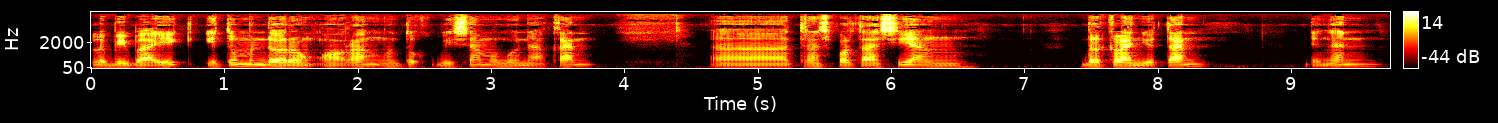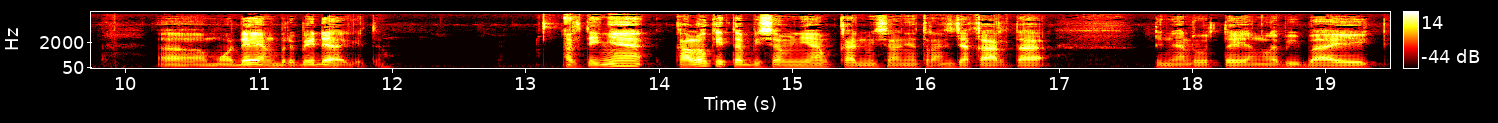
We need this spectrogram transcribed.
lebih baik itu mendorong orang untuk bisa menggunakan uh, transportasi yang berkelanjutan dengan uh, mode yang berbeda gitu. Artinya kalau kita bisa menyiapkan misalnya Transjakarta dengan rute yang lebih baik,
